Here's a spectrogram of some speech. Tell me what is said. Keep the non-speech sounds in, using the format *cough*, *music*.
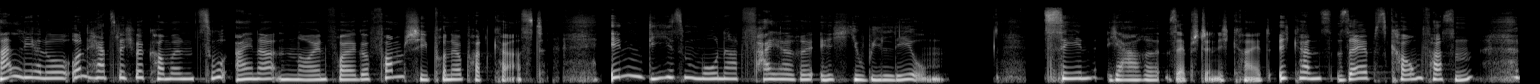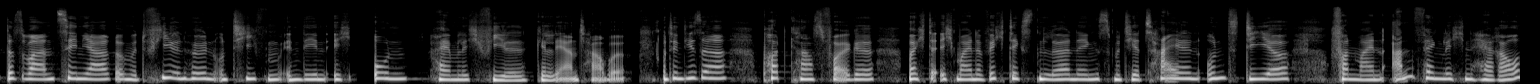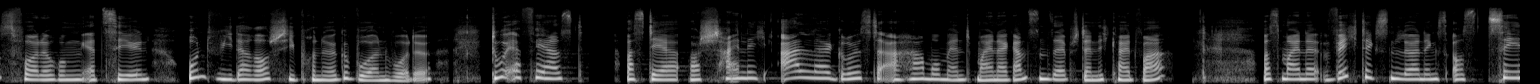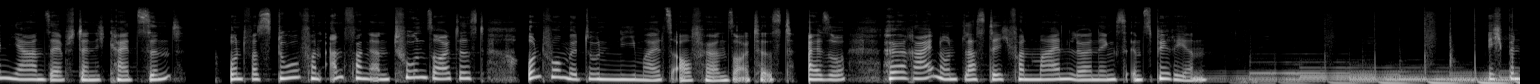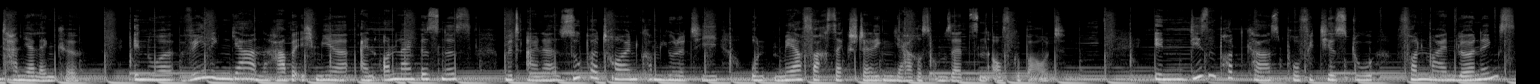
Hallo und herzlich willkommen zu einer neuen Folge vom Skipreneur Podcast. In diesem Monat feiere ich Jubiläum. Zehn Jahre Selbstständigkeit. Ich kann es selbst kaum fassen. Das waren zehn Jahre mit vielen Höhen und Tiefen, in denen ich unheimlich viel gelernt habe. Und in dieser Podcast-Folge möchte ich meine wichtigsten Learnings mit dir teilen und dir von meinen anfänglichen Herausforderungen erzählen und wie daraus Skipreneur geboren wurde. Du erfährst, was der wahrscheinlich allergrößte Aha-Moment meiner ganzen Selbstständigkeit war, was meine wichtigsten Learnings aus zehn Jahren Selbstständigkeit sind und was du von Anfang an tun solltest und womit du niemals aufhören solltest. Also hör rein und lass dich von meinen Learnings inspirieren. Ich bin Tanja Lenke. In nur wenigen Jahren habe ich mir ein Online-Business mit einer super treuen Community und mehrfach sechsstelligen Jahresumsätzen aufgebaut. In diesem Podcast profitierst du von meinen Learnings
